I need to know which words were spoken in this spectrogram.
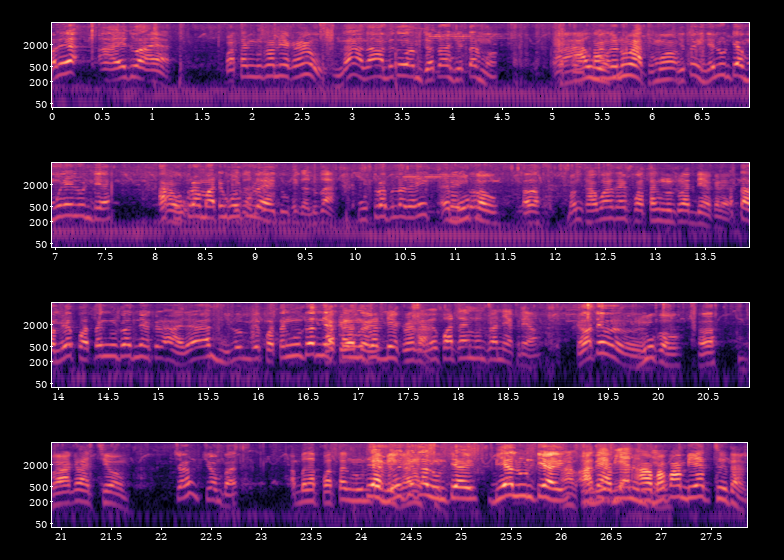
અરે આ જો આયા. પતંગ લૂંટવા નીકળ્યો ના ના અમે તો એમ જતા ખેતરમાં. પતંગનું હાથમાં. એ તો એને લૂંટ્યા હું નહીં લૂંટ્યા. આ. કૂતરા માટે ખોટું લાયા તું. કૂતરો પેલો રહી એ હું કહું. મને ખબર છે પતંગ લૂંટવા જ નીકળ્યા. તમે પતંગ લૂંટવા જ નીકળ્યા? અરે નીલો મેં પતંગ લૂંટવા જ પતંગ લૂંટવા નીકળ્યા જ નીકળ્યા હવે પતંગ લૂંટવા નીકળ્યા. હતા. તે હું કહું. હા. ભાગડા ચમ ચમ ચમ ભાગ. આ બધા પતંગ તે લૂંટવા કેટલા લૂંટ્યા? બે લૂંટ્યા. આ બે બે આ બાપા બે જ છે તાન.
